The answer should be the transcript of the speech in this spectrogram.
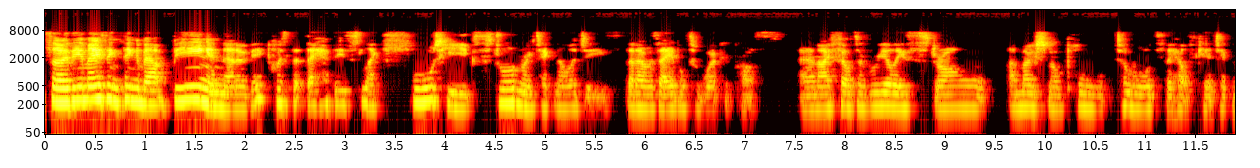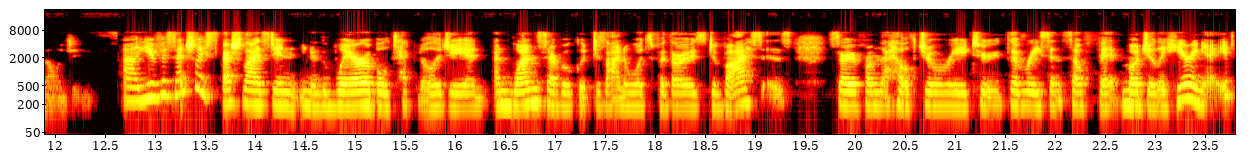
So the amazing thing about being in Nanovic was that they had these like 40 extraordinary technologies that I was able to work across. And I felt a really strong emotional pull towards the healthcare technologies. Uh, you've essentially specialized in, you know, the wearable technology and, and won several good design awards for those devices. So from the health jewelry to the recent self-fit modular hearing aid,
